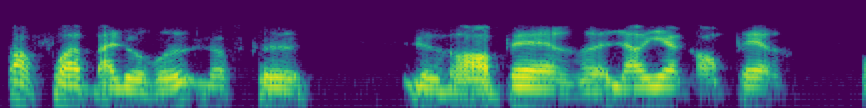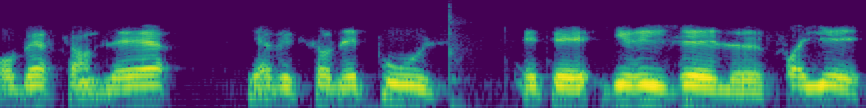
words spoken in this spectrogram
parfois malheureux lorsque le grand-père, l'arrière-grand-père Robert Sandler, qui avec son épouse était dirigé le foyer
